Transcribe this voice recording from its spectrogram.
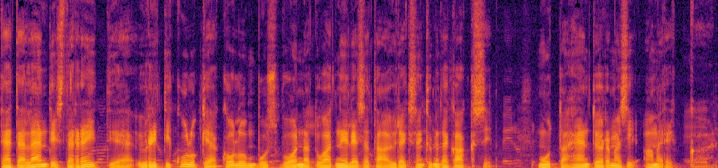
Tätä läntistä reittiä yritti kulkea Kolumbus vuonna 1492, mutta hän törmäsi Amerikkaan.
